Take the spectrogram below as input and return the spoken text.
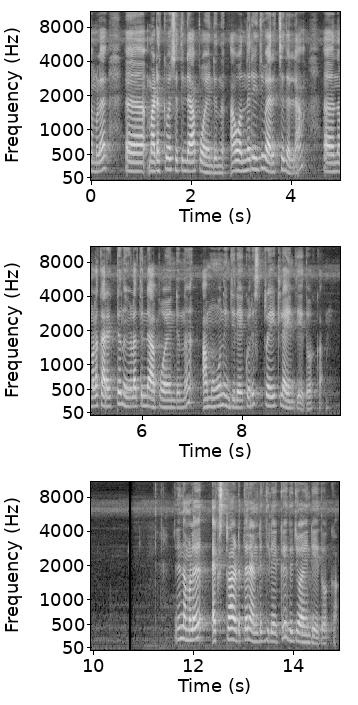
നമ്മൾ മടക്ക് വശത്തിന്റെ ആ പോയിന്റിൽ നിന്ന് ആ ഒന്നര ഇഞ്ച് വരച്ചതല്ല നമ്മളെ കറക്റ്റ് നീളത്തിന്റെ ആ പോയിന്റിൽ നിന്ന് ആ മൂന്നിഞ്ചിലേക്ക് ഒരു സ്ട്രെയിറ്റ് ലൈൻ ചെയ്ത് വെക്കാം ഇനി നമ്മൾ എക്സ്ട്രാ എടുത്ത രണ്ടിഞ്ചിലേക്ക് ഇത് ജോയിന്റ് ചെയ്ത് വെക്കാം.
